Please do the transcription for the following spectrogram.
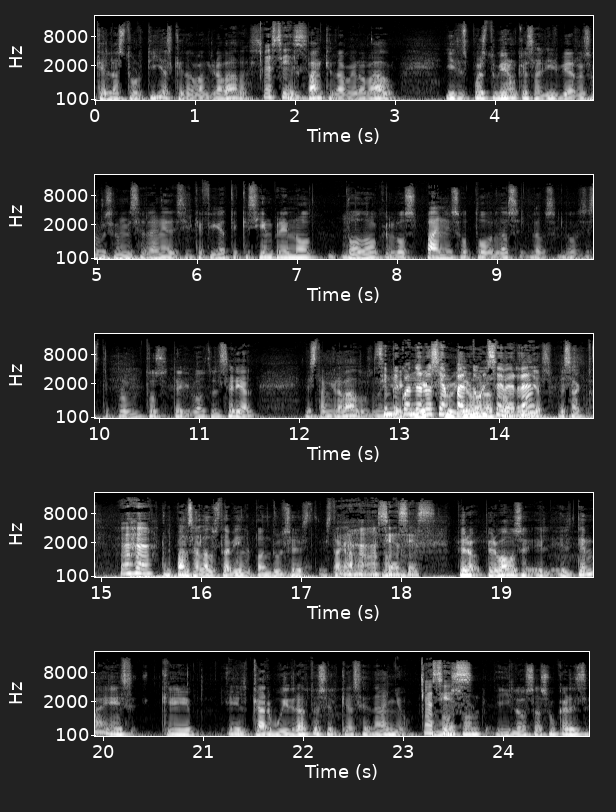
que las tortillas quedaban grabadas, Así el pan quedaba grabado. Y después tuvieron que salir vía resolución miscelánea y decir que fíjate que siempre no todos los panes o todos los, los, los este, productos derivados del cereal están grabados. Siempre y, cuando no sean pan dulce, ¿verdad? Exacto. El pan salado está bien, el pan dulce está grabado. así, así es. Pero, pero vamos, el, el, tema es que el carbohidrato es el que hace daño. Así es. y los azúcares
